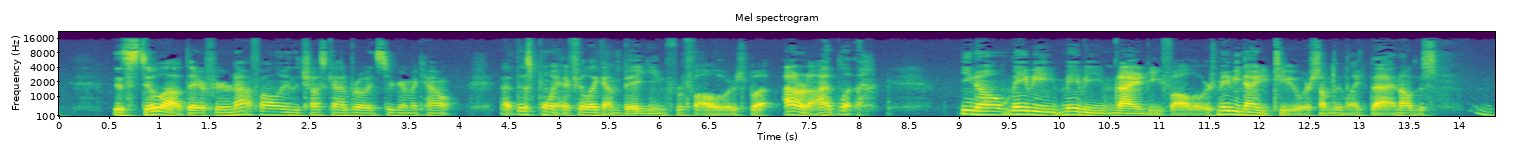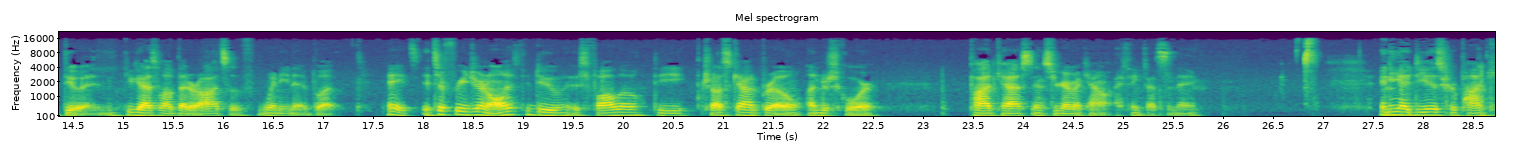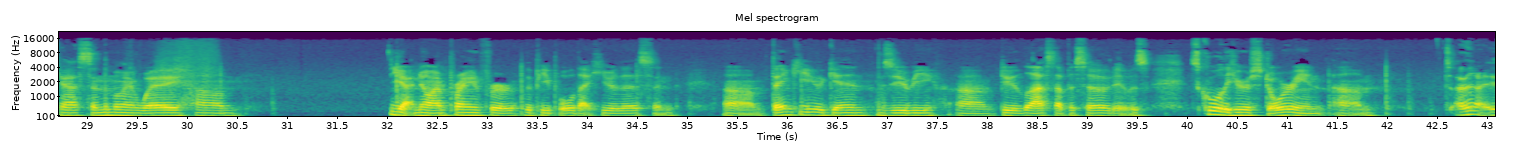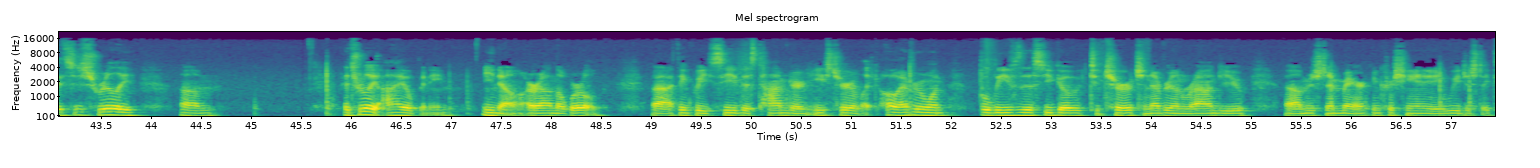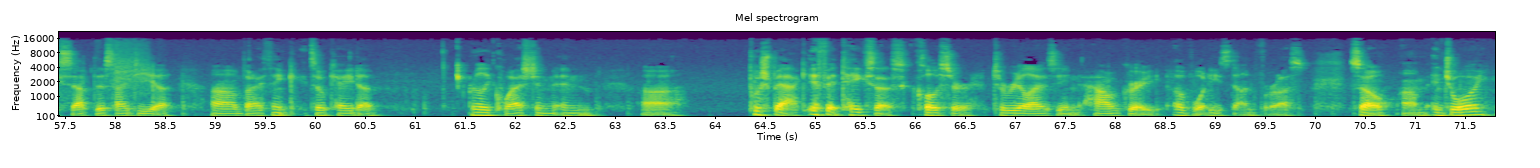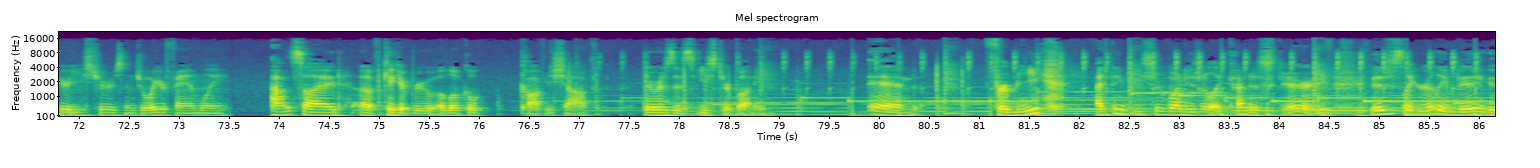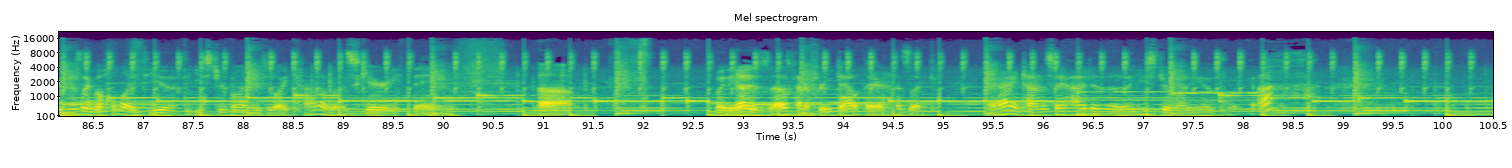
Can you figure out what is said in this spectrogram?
is still out there. If you're not following the Trust God Bro Instagram account, at this point, I feel like I'm begging for followers, but I don't know. I, you know, maybe maybe 90 followers, maybe 92 or something like that, and I'll just do it. And you guys will have better odds of winning it, but hey, it's, it's a free journal. All you have to do is follow the Trust God Bro underscore podcast Instagram account. I think that's the name. Any ideas for podcasts? Send them my way. Um, yeah, no, I'm praying for the people that hear this, and um, thank you again, Zuby. Um, dude, last episode it was it's cool to hear a story, and um, I don't know, it's just really um, it's really eye opening, you know, around the world. Uh, I think we see this time during Easter, of like, oh, everyone believes this. You go to church, and everyone around you, um, just in American Christianity, we just accept this idea. Um, but I think it's okay to really question and uh, push back if it takes us closer to realizing how great of what he's done for us. So um, enjoy your Easter's, enjoy your family. Outside of Kick It Brew, a local coffee shop, there was this Easter bunny. And for me, I think Easter bunnies are like kind of scary. It's just like really big, and just like the whole idea of the Easter bunny is like kind of a scary thing. Uh, but yeah, I was, I was kind of freaked out there. I was like, all right, time to say hi to the Easter bunny. I was like, ah.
